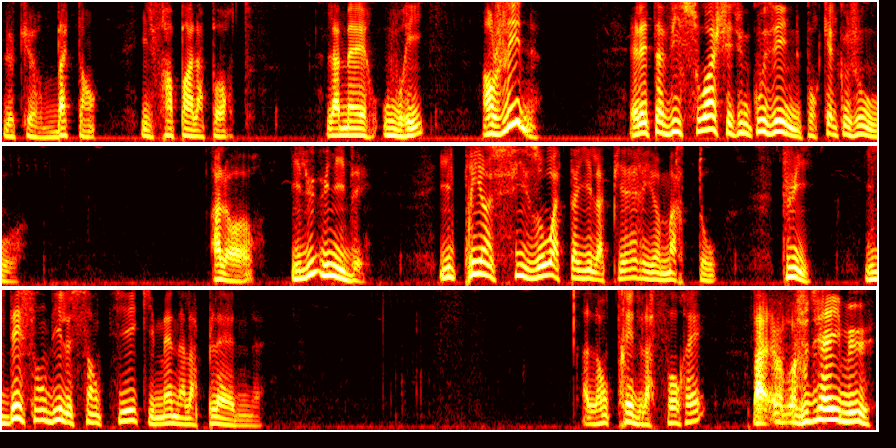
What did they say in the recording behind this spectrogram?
le cœur battant, il frappa à la porte, la mère ouvrit. Angeline Elle est à Vissois chez une cousine pour quelques jours. Alors, il eut une idée. Il prit un ciseau à tailler la pierre et un marteau. Puis, il descendit le sentier qui mène à la plaine. À l'entrée de la forêt, bah, je deviens ému.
